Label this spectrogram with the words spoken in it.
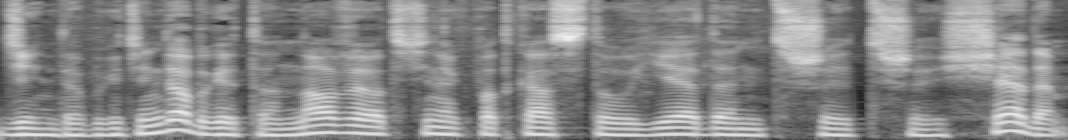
Dzień dobry, dzień dobry. To nowy odcinek podcastu 1337.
